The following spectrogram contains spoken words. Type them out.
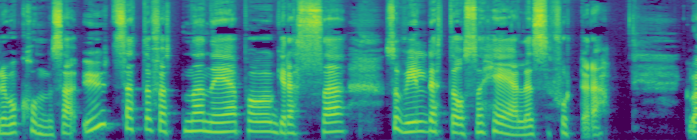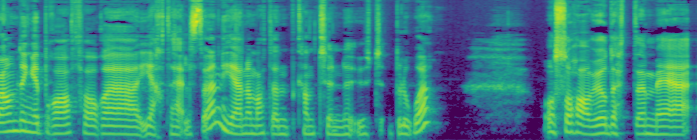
Prøv å komme seg ut, sette føttene ned på gresset, så vil dette også heles fortere. Grounding er bra for eh, hjertehelsen gjennom at den kan tynne ut blodet. Og så har vi jo dette med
